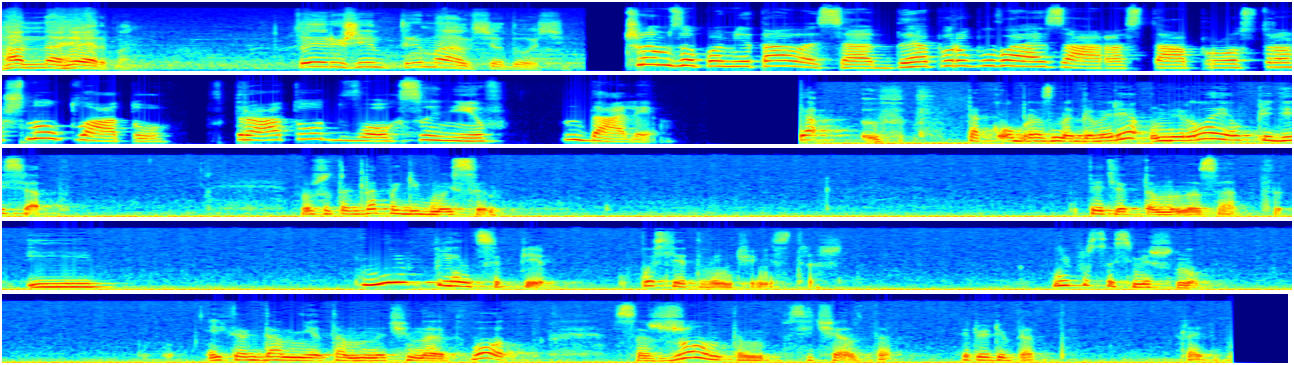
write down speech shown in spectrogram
Ганна Герман, той режим тримався досі. Чим запам'яталася, де перебуває зараз, та про страшну плату втрату двох синів. Далі. Я, э, так образно говоря, умерла я в 50. Потому что тогда погиб мой сын. Пять лет тому назад. И мне, в принципе, после этого ничего не страшно. Мне просто смешно. И когда мне там начинают, вот, сожжем там сейчас, да, я говорю, ребята, ради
